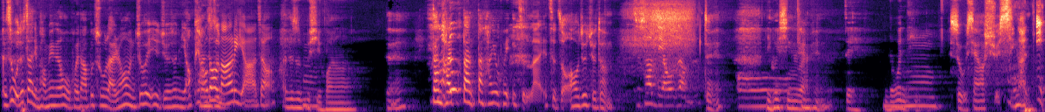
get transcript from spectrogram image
可是我就在你旁边，然后我回答不出来，然后你就会一直觉得说你要飘到哪里啊？这样，他就是不喜欢啊，嗯、对。但他 但但他又会一直来这种，然后我就觉得只是要撩这样子。对，哦，你会心软。对，你的问题，嗯，所以我现在要学心很硬。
